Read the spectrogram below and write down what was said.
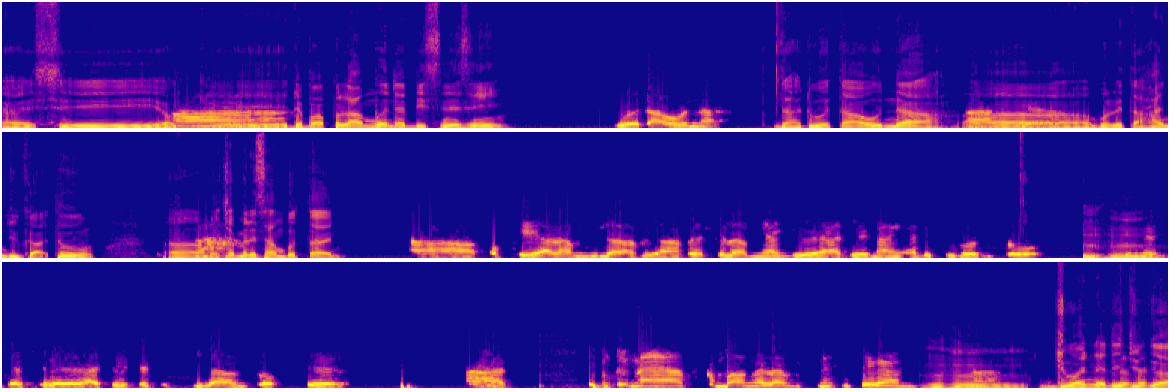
I see. Okay. Ha. Dah berapa lama dah bisnes ni? Dua tahun lah. Dah dua tahun dah? Ha, ha. Ya. Boleh tahan juga tu. Ha. Macam mana sambutan? Uh, Okey, Alhamdulillah. Ya, biasalah berniaga. Ada naik, ada turun untuk mm-hmm. ada strategi lah untuk kita uh, kita nak kembangkan lah bisnes kita kan. Mm-hmm. Ha. Juan ada so, juga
